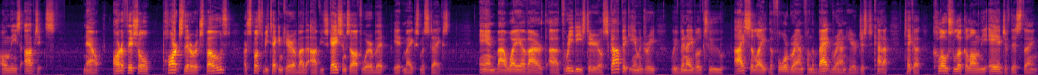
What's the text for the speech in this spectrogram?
on these objects. Now artificial parts that are exposed are supposed to be taken care of by the obfuscation software, but it makes mistakes. And by way of our uh, 3D stereoscopic imagery, we've been able to isolate the foreground from the background here, just to kind of take a close look along the edge of this thing.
